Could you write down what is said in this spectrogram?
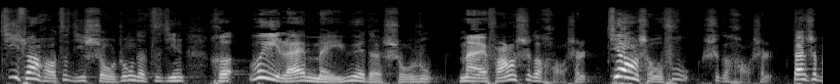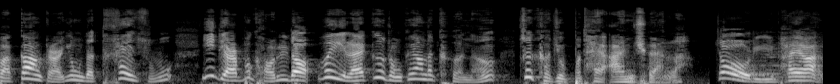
计算好自己手中的资金和未来每月的收入。买房是个好事儿，降首付是个好事儿，但是把杠杆用的太足，一点不考虑到未来各种各样的可能，这可就不太安全了。照吕拍案，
